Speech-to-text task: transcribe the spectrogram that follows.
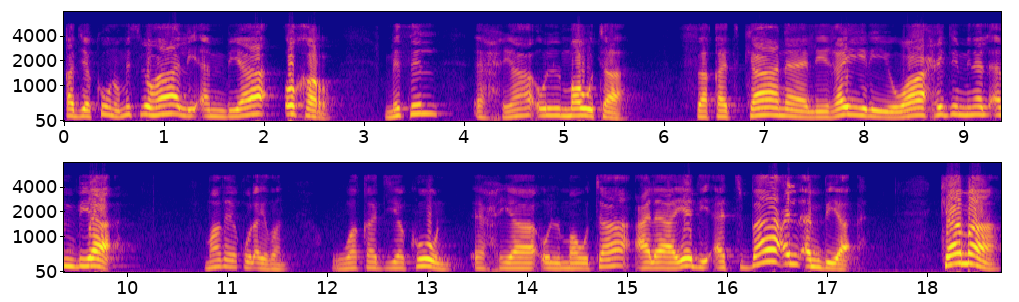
قد يكون مثلها لأنبياء أخر مثل إحياء الموتى فقد كان لغير واحد من الأنبياء. ماذا يقول أيضا؟ وقد يكون إحياء الموتى على يد أتباع الأنبياء كما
